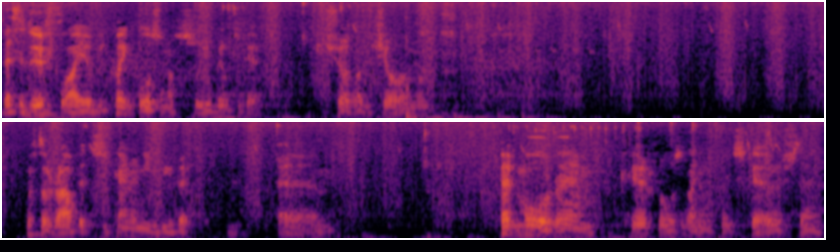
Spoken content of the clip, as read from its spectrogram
This is do fly, you'll be quite close enough so you'll be able to get shot on shot on them. With the rabbits, you kind of need to be a bit, um, bit more um, careful. I think I'm quite skitterish then.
